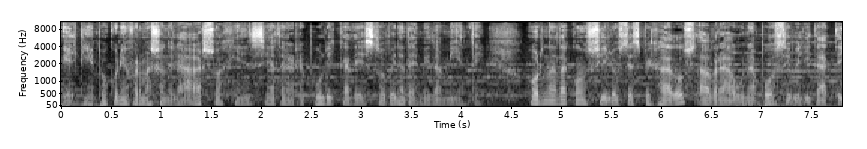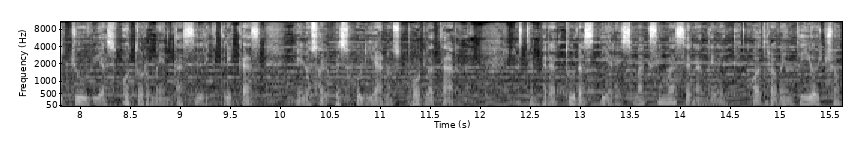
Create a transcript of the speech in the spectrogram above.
El tiempo con información de la ARSO, Agencia de la República de Eslovenia del Medio Ambiente. Jornada con cielos despejados, habrá una posibilidad de lluvias o tormentas eléctricas en los Alpes Julianos por la tarde. Las temperaturas diarias máximas serán de 24 a 28,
